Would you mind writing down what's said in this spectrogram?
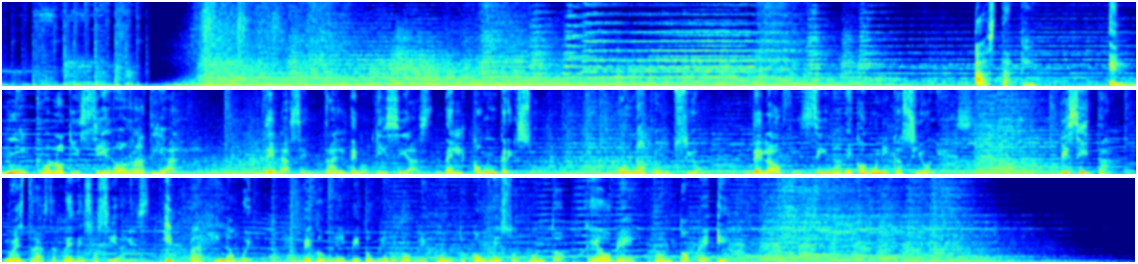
Hasta aquí, el micro noticiero radial de la Central de Noticias del Congreso. Una producción de la Oficina de Comunicaciones. Visita nuestras redes sociales y página web www.congreso.gov.pe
